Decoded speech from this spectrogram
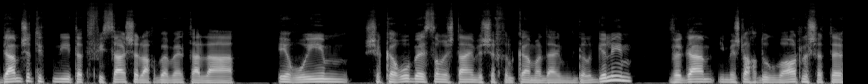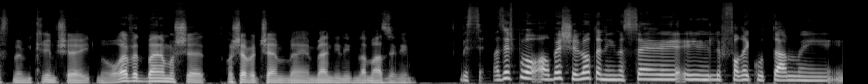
גם שתתני את התפיסה שלך באמת על האירועים שקרו ב-22 ושחלקם עדיין מתגלגלים, וגם אם יש לך דוגמאות לשתף במקרים שהיית מעורבת בהם, או שאת חושבת שהם אה, מעניינים למאזינים. בסדר. אז יש פה הרבה שאלות, אני אנסה אה, לפרק אותם. אה.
